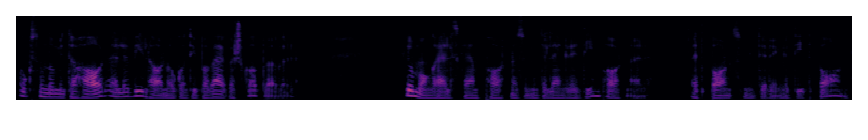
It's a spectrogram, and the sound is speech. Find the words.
och som de inte har eller vill ha någon typ av ägarskap över? Hur många älskar en partner som inte längre är din partner? Ett barn som inte längre är ditt barn?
